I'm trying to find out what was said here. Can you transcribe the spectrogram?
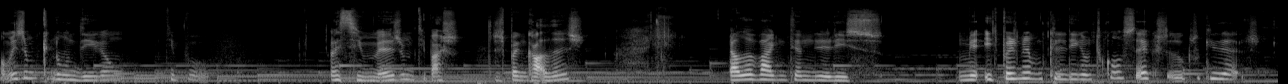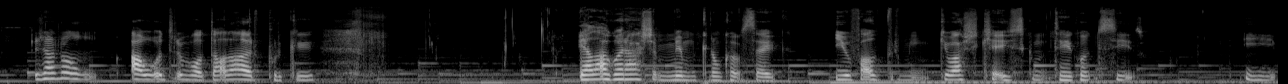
ou mesmo que não digam, tipo, assim mesmo, tipo às três pancadas, ela vai entender isso. E depois, mesmo que lhe digam, tu consegues tudo o que tu quiseres, já não há outra volta a dar, porque ela agora acha mesmo que não consegue. E eu falo por mim que eu acho que é isso que me tem acontecido. E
